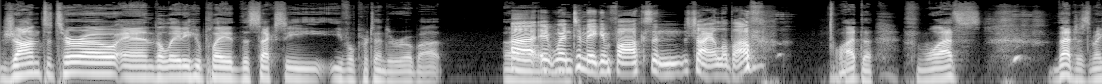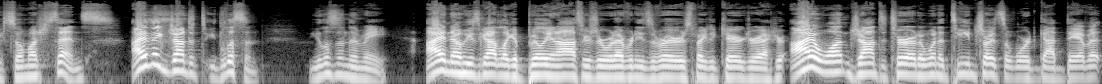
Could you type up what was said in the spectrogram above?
John Turturro and the lady who played the sexy evil pretender robot. uh, it Um, went to Megan Fox and Shia LaBeouf. What the? Well, that's that just makes so much sense. I think John. Listen, you listen to me. I know he's got like a billion Oscars or whatever, and he's a very respected character actor. I want John Turturro to win a Teen Choice Award. God damn it!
